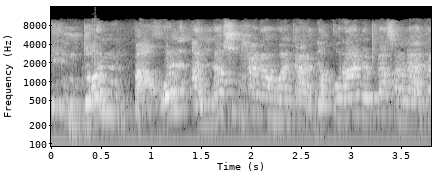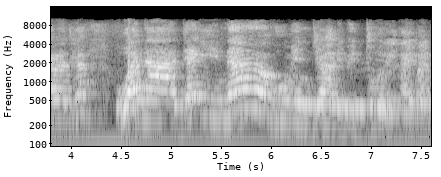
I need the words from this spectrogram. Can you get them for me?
Il donne parole Allah, subhanahu wa ta'ala. Le Coran, le Allah ta'ala dit « Wa nadaynahu min tur al-ayman »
